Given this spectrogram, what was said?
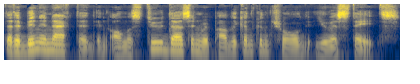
that have been enacted in almost two dozen Republican controlled U.S. states.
